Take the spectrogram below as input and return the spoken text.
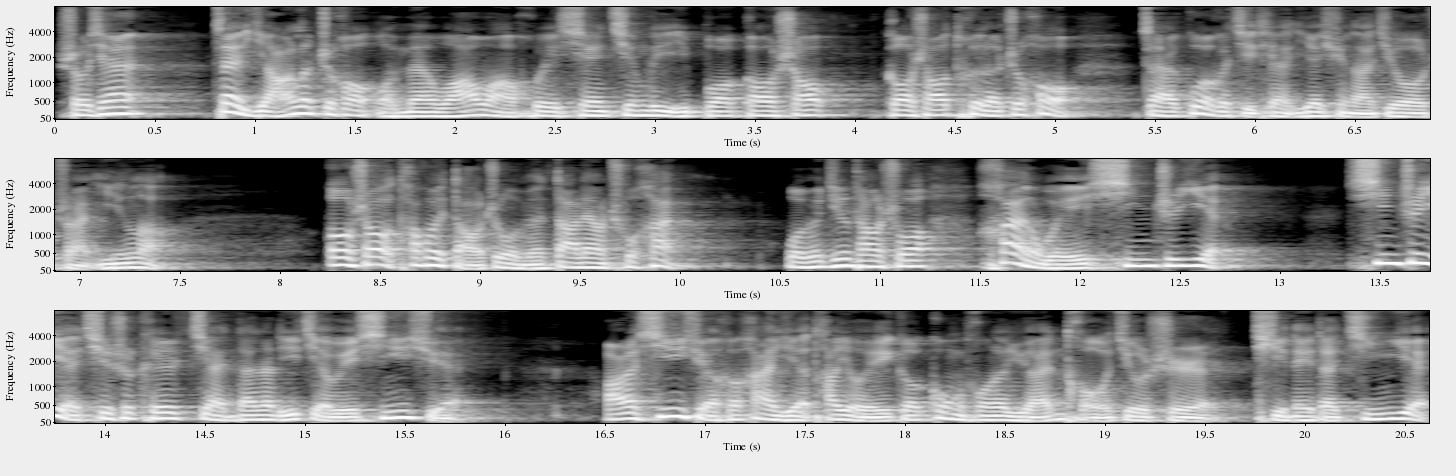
首先，在阳了之后，我们往往会先经历一波高烧，高烧退了之后，再过个几天，也许呢就转阴了。高烧它会导致我们大量出汗，我们经常说汗为心之液，心之液其实可以简单的理解为心血，而心血和汗液它有一个共同的源头，就是体内的津液。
